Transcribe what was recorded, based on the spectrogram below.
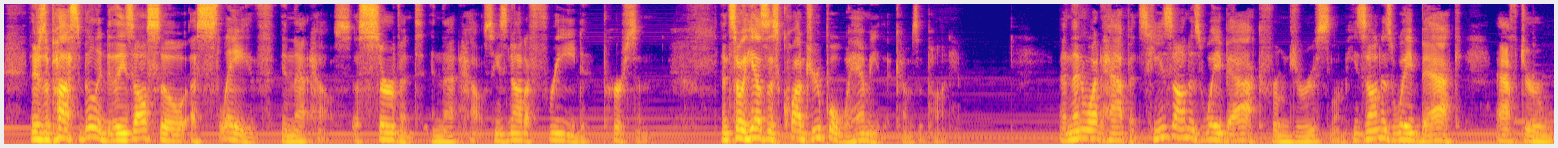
there's a possibility that he's also a slave in that house, a servant in that house. He's not a freed person. And so he has this quadruple whammy that comes upon him. And then what happens? He's on his way back from Jerusalem. He's on his way back after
